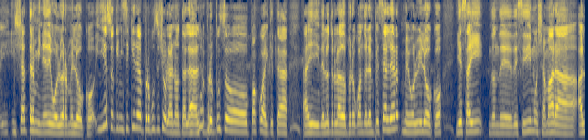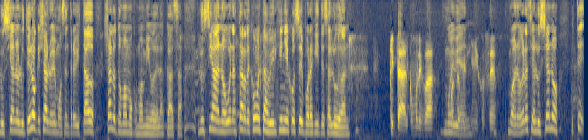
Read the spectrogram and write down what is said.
y, ya terminé de volverme loco. Y eso que ni siquiera propuse yo la nota, la, la, propuso Pascual, que está ahí del otro lado. Pero cuando la empecé a leer me volví loco. Y es ahí donde decidimos llamar a, a Luciano Lutero, que ya lo hemos entrevistado, ya lo tomamos como amigo de la casa. Luciano, buenas tardes, ¿cómo estás? Virginia y José por aquí te saludan. ¿Qué tal? ¿Cómo les va? Muy bien. José? Bueno, gracias Luciano. Este,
